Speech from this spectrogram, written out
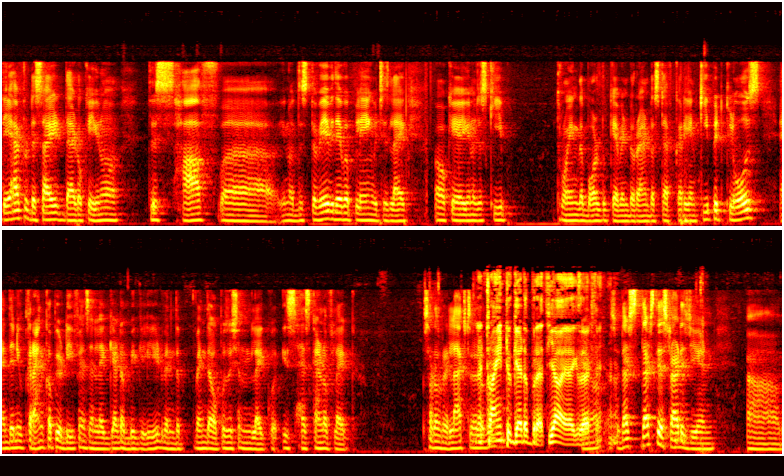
they have to decide that okay, you know, this half uh, you know this the way they were playing which is like okay you know just keep throwing the ball to Kevin Durant or Steph Curry and keep it close and then you crank up your defense and like get a big lead when the when the opposition like is has kind of like sort of relaxed a trying to get a breath yeah, yeah exactly you know? so that's that's their strategy and uh,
